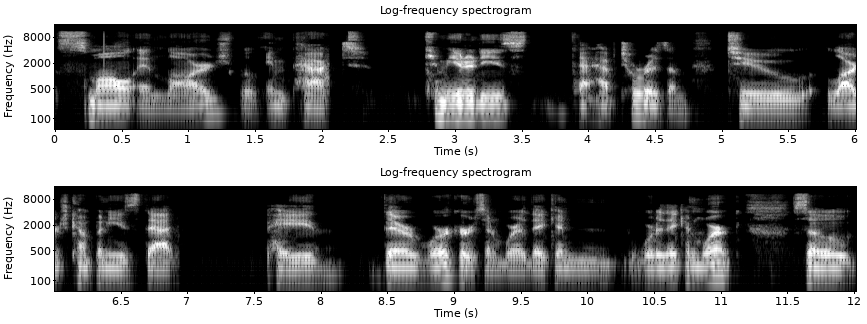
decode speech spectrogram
small and large, will impact communities that have tourism to large companies that pay their workers and where they can where they can work. So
